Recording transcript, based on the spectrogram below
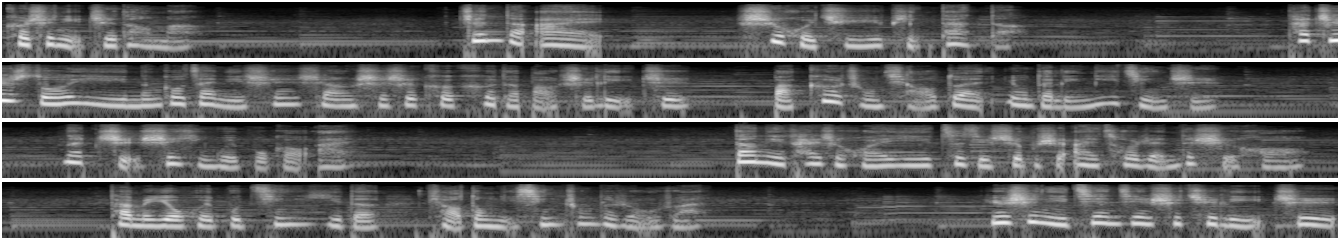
可是你知道吗？真的爱，是会趋于平淡的。他之所以能够在你身上时时刻刻的保持理智。把各种桥段用得淋漓尽致，那只是因为不够爱。当你开始怀疑自己是不是爱错人的时候，他们又会不经意地挑动你心中的柔软。于是你渐渐失去理智，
